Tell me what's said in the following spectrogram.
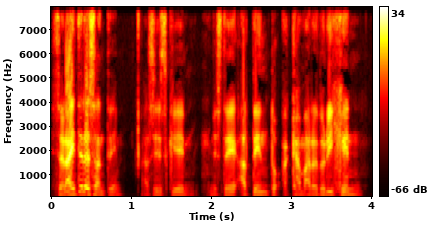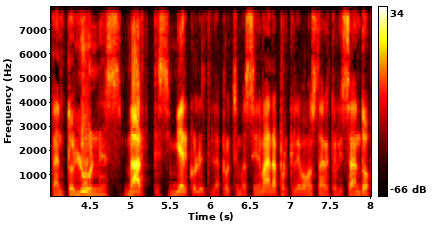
Será interesante Así es que esté atento a Cámara de Origen, tanto lunes, martes y miércoles de la próxima semana, porque le vamos a estar actualizando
